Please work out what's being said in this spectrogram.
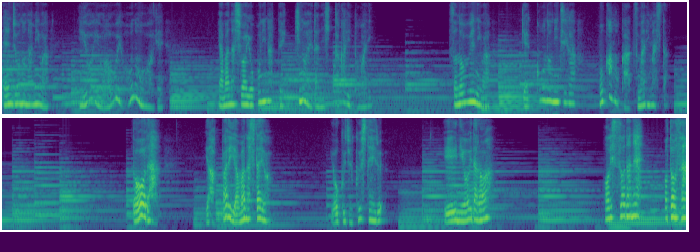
天井の波はいよいよ青い炎を上げ山梨は横になって木の枝に引っかかり止まりその上には月光の虹がもかもか集まりました。どうだ？やっぱり山梨だよ。よく熟している。いい匂いだろ？美味しそうだねお父さん。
